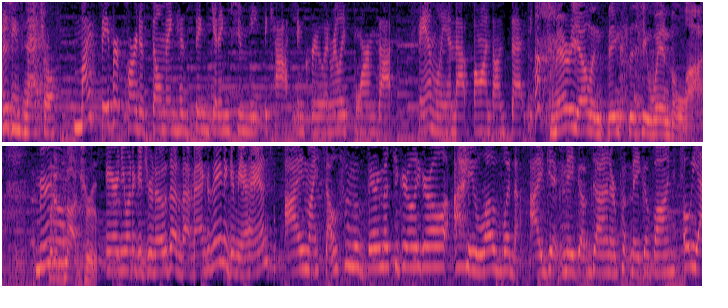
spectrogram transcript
It seems natural. My favorite part of filming has been getting to meet the cast and crew and really form that family and that bond on set. Mary Ellen thinks that she wins a lot, Mary but it's not true. Erin, you want to get your nose out of that magazine and give me a hand? I myself am a very much a girly girl. I love when I get makeup done or put makeup on. Oh yeah,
